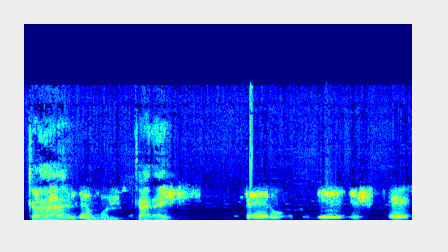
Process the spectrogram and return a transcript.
carai, non carai. pero é, é,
